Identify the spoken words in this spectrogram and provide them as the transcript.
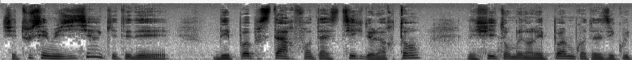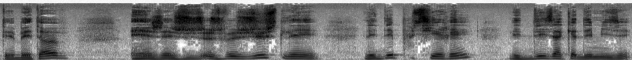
chez tous ces musiciens qui étaient des, pop stars fantastiques de leur temps. Les filles tombaient dans les pommes quand elles écoutaient Beethoven. Et je veux juste les, les dépoussiérer, les désacadémiser.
